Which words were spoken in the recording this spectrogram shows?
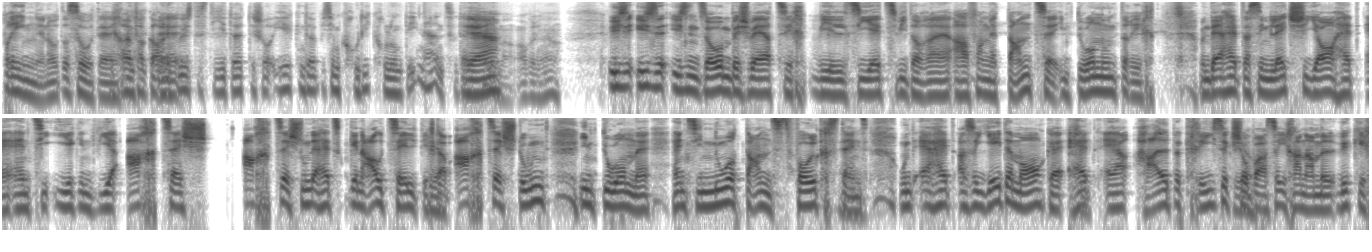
bringen oder so. Der, Ich habe einfach gar nicht der- gewusst, dass die dort schon irgendetwas im Curriculum drin haben zu dem Ja. Thema. Aber ja. Unser, unser, Sohn beschwert sich, weil sie jetzt wieder äh, anfangen zu tanzen im Turnunterricht. Und er hat das im letzten Jahr, hat, äh, haben sie irgendwie 18 St 18 Stunden, er hat es genau zählt, ich glaube 18 Stunden im Turnen haben sie nur tanzt, Volkstanz. Und er hat, also jeden Morgen hat er halbe Krise geschoben. Also ich habe einmal wirklich,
